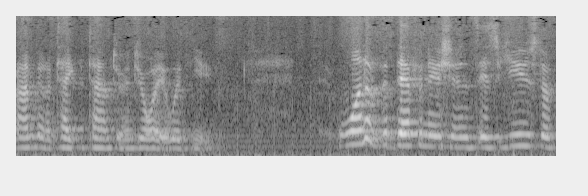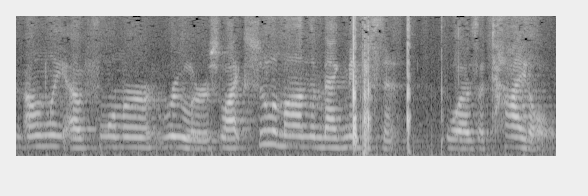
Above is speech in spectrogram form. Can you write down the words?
I'm going to take the time to enjoy it with you. One of the definitions is used of only of former rulers, like Suleiman the Magnificent was a title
